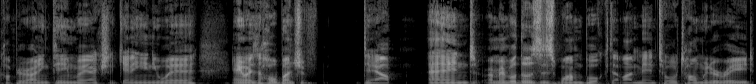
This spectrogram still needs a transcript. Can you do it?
copywriting thing, but you're actually getting anywhere. Anyways, a whole bunch of doubt. And I remember there was this one book that my mentor told me to read,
